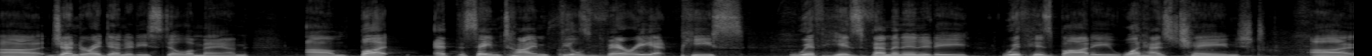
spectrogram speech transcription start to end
uh, gender identity still a man, um, but at the same time feels very at peace with his femininity, with his body, what has changed. Uh,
